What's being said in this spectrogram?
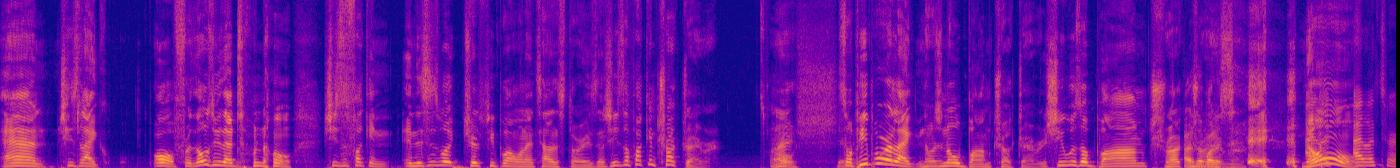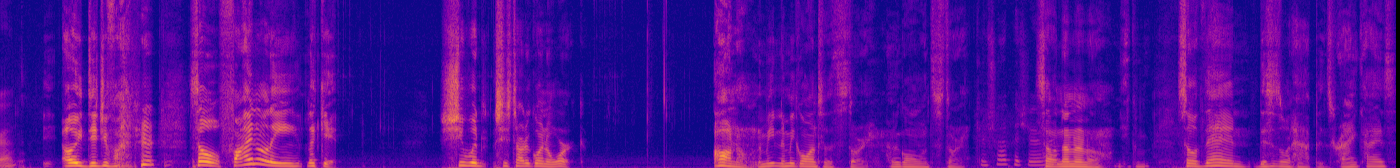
And she's like, Oh, for those of you that don't know, she's a fucking and this is what trips people out when I tell the story, is that she's a fucking truck driver. Oh, right? Oh, shit. So people are like, no, there's no bomb truck driver. She was a bomb truck I was driver. about to say. No. I looked her up. Oh, did you find her? So finally, look it. She would. She started going to work. Oh no, let me let me go on to the story. Let me go on with the story. Can you show a picture? So no no no. You can, so then this is what happens, right, guys?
